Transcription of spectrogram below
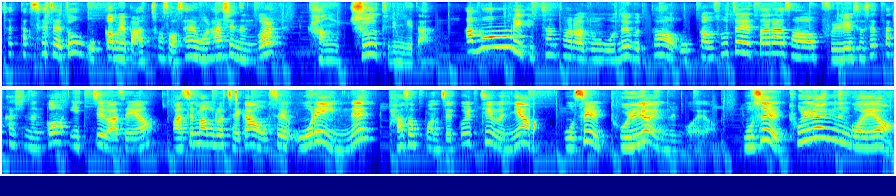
세탁 세제도 옷감에 맞춰서 사용을 하시는 걸 강추드립니다. 아무리 귀찮더라도 오늘부터 옷감 소재에 따라서 분류해서 세탁하시는 거 잊지 마세요. 마지막으로 제가 옷을 오래 입는 다섯 번째 꿀팁은요. 옷을 돌려 입는 거예요. 옷을 돌려 입는 거예요.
